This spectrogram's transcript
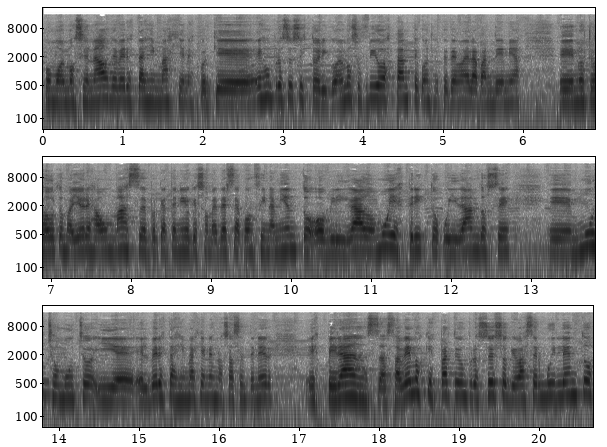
como emocionados de ver estas imágenes porque es un proceso histórico. Hemos sufrido bastante con este tema de la pandemia. Eh, nuestros adultos mayores aún más eh, porque han tenido que someterse a confinamiento obligado, muy estricto, cuidándose. mucho, mucho, y el ver estas imágenes nos hacen tener esperanza. Sabemos que es parte de un proceso que va a ser muy lento,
